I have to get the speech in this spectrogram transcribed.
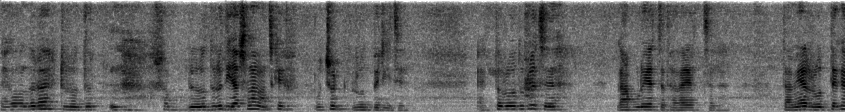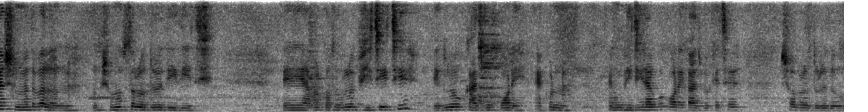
দেখো বন্ধুরা একটু রোদ্দুর সব রোদ্দুরে দিয়ে আসলাম। আজকে প্রচুর রোদ বেরিয়েছে। এত রোদ উঠেছে গা পুড়ে যাচ্ছে থাকা যাচ্ছে না। তা আমি আর রোদ দেখে আর সামলাতে পারলাম না। আমি সমস্ত রোদ্দুরে দিয়ে দিয়েছি। এই আবার কতগুলো ভিজিয়েছি এগুলো কাচবো পরে এখন না। এখন ভিজিয়ে রাখব পরে কাচবো কেছে সব রোদ্দুরে দেবো।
